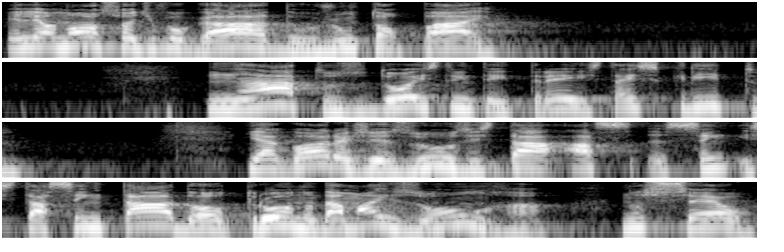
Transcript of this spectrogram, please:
Ele é o nosso advogado junto ao Pai. Em Atos 2,33 está escrito. E agora Jesus está, está sentado ao trono da mais honra no céu,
